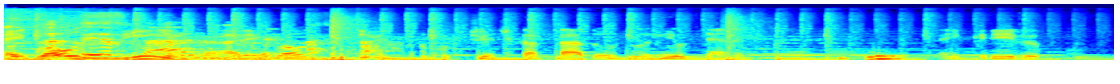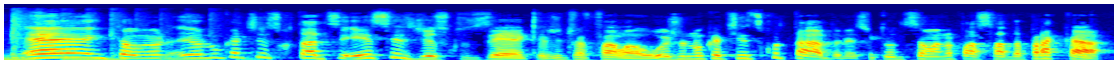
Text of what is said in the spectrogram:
É igualzinho, cara. É igualzinho o jeito de cantar do, do Neil Tennant. É incrível. É, então, eu, eu, nunca tinha escutado esses discos é, que a gente vai falar hoje, eu nunca tinha escutado, né? Tudo semana passada para cá,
